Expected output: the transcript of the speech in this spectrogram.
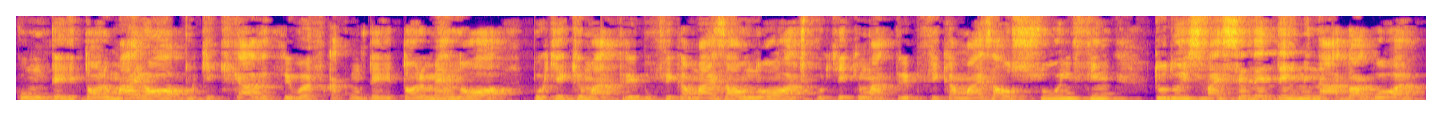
com um território maior, por que, que cada tribo vai ficar com um território menor, por que, que uma tribo fica mais ao norte, por que, que uma tribo fica mais ao sul, enfim, tudo isso vai ser determinado agora.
